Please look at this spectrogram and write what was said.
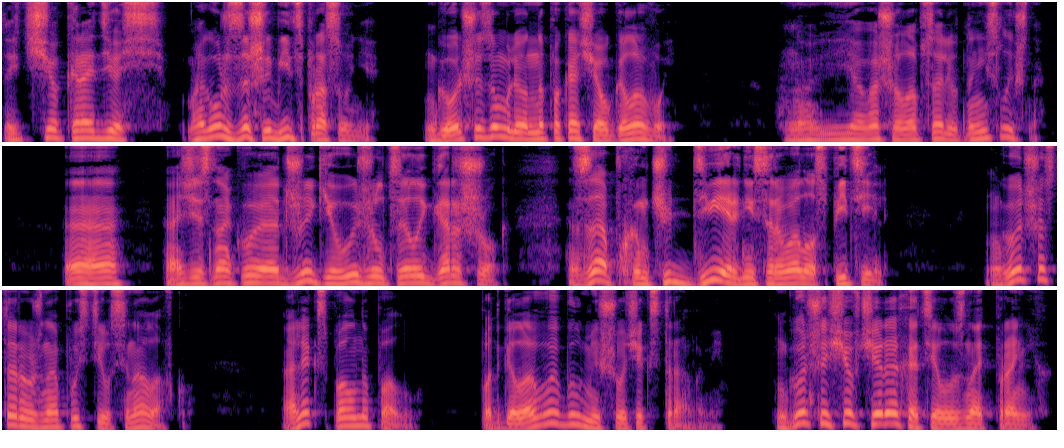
«Ты чё крадёсь? Могу ж зашибить с просонья!» Гольш изумленно покачал головой. «Но я вошел абсолютно неслышно». «Ага, а чесноку и аджики выжил целый горшок. Запахом чуть дверь не сорвало с петель». Гольш осторожно опустился на лавку. Олег спал на полу. Под головой был мешочек с травами. Гольш еще вчера хотел узнать про них.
